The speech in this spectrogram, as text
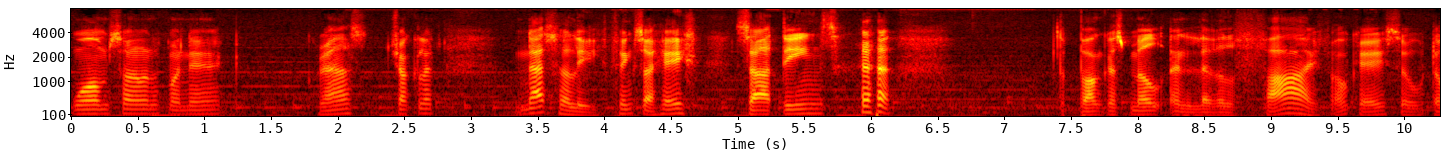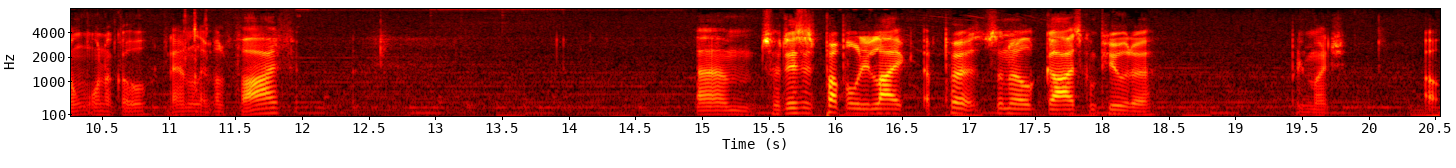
warm sun on my neck, grass, chocolate, Natalie, things I hate, sardines, the bunker smell, and level 5. Okay, so don't want to go down level 5. Um, so this is probably like a personal guy's computer. Pretty much. Oh,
